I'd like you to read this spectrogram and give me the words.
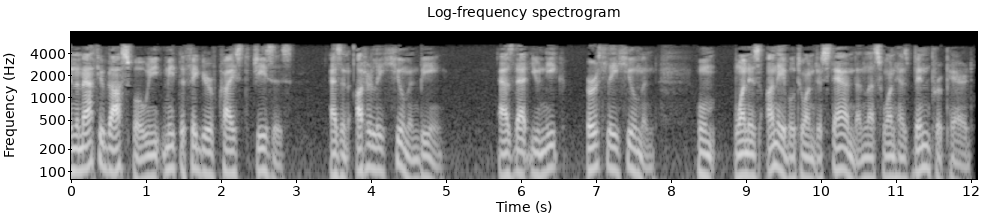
In the Matthew Gospel, we meet the figure of Christ Jesus as an utterly human being, as that unique earthly human whom one is unable to understand unless one has been prepared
